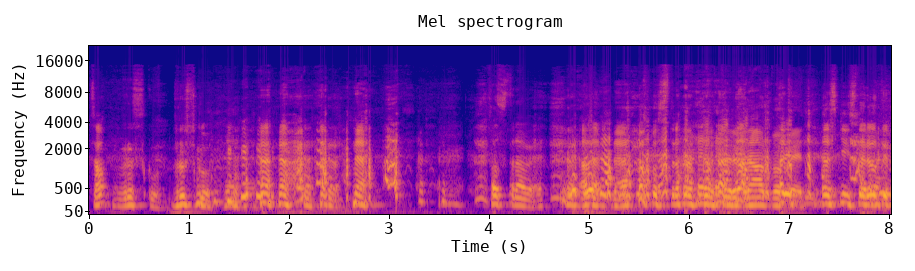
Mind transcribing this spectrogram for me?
Co? V Rusku. V Rusku. ne. V Ostravě. Ale ne, v Ostravě. Hezký stereotyp.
